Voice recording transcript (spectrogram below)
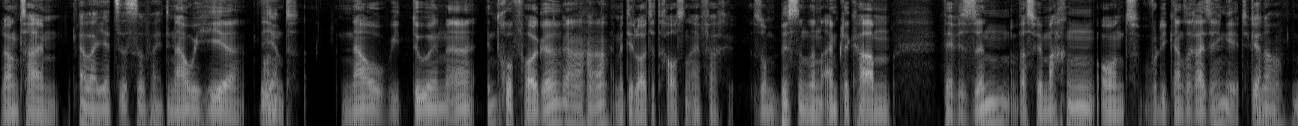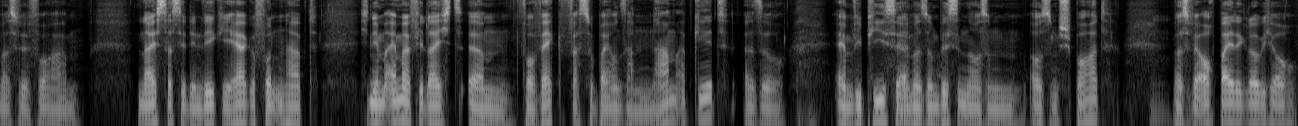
Long time. Aber jetzt ist soweit. Now we here. Yep. Und now we doing eine Intro-Folge, damit die Leute draußen einfach so ein bisschen einen Einblick haben, wer wir sind, was wir machen und wo die ganze Reise hingeht. Genau, was wir vorhaben. Nice, dass ihr den Weg hierher gefunden habt. Ich nehme einmal vielleicht ähm, vorweg, was so bei unserem Namen abgeht. Also MVP ist ja, immer so ein bisschen aus dem, aus dem Sport, mhm. was wir auch beide, glaube ich, auch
